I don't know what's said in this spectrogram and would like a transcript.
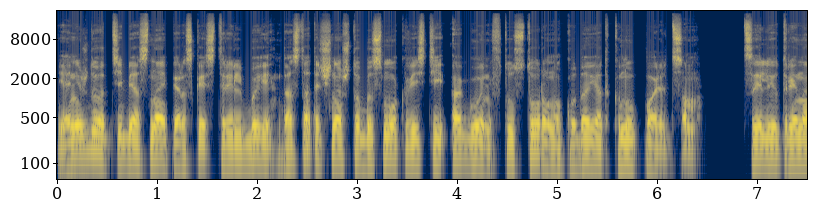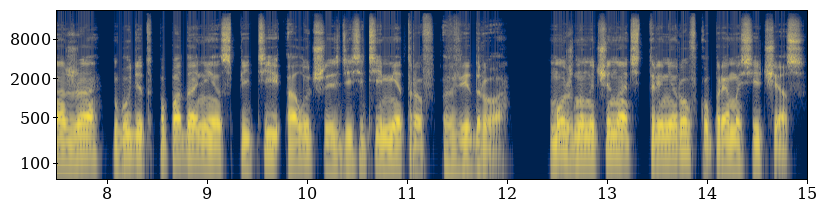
Я не жду от тебя снайперской стрельбы, достаточно, чтобы смог вести огонь в ту сторону, куда я ткну пальцем. Целью тренажа будет попадание с пяти, а лучше с десяти метров в ведро. Можно начинать тренировку прямо сейчас.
